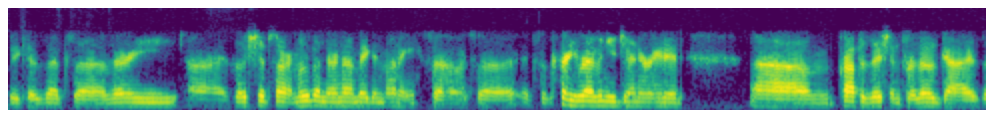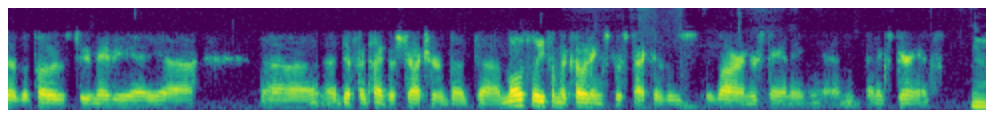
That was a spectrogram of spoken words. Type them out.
because that's uh, very uh, those ships aren't moving, they're not making money. So it's a it's a very revenue generated um, proposition for those guys as opposed to maybe a uh, uh, a different type of structure. But uh, mostly from a coatings perspective is, is our understanding and, and experience. Yeah.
